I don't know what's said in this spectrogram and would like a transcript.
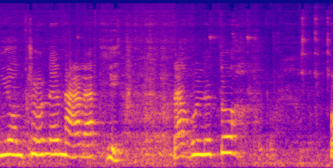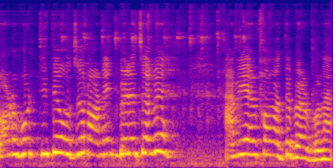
নিয়ন্ত্রণে না রাখি, তাহলে তো পরবর্তীতে ওজন অনেক বেড়ে যাবে, আমি আর কমাতে পারব না।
